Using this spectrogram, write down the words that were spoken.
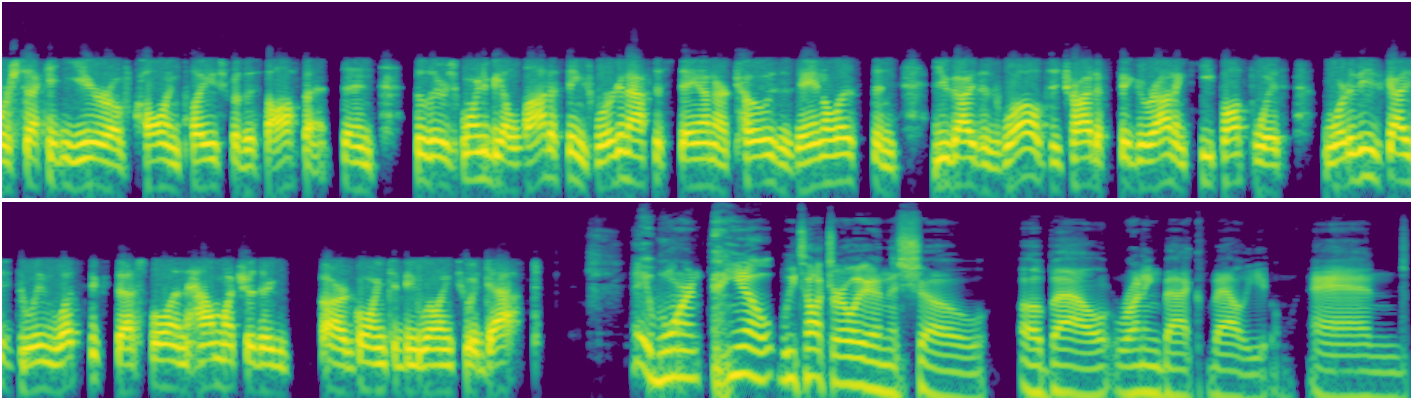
or second year of calling plays for this offense. And so there's going to be a lot of things we're going to have to stay on our toes as analysts and you guys as well to try to figure out and keep up with what are these guys doing, what's successful, and how much are they are going to be willing to adapt. Hey Warren, you know we talked earlier in the show about running back value and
